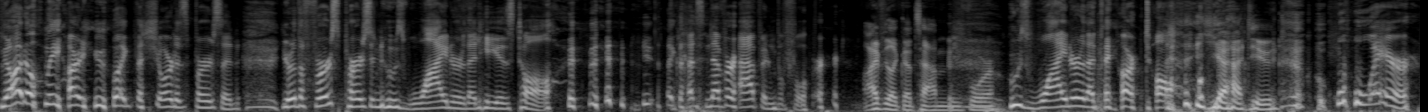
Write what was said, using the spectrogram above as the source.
not only are you like the shortest person, you're the first person who's wider than he is tall. like that's never happened before. I feel like that's happened before. Who's wider than they are tall? yeah, dude. Where?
